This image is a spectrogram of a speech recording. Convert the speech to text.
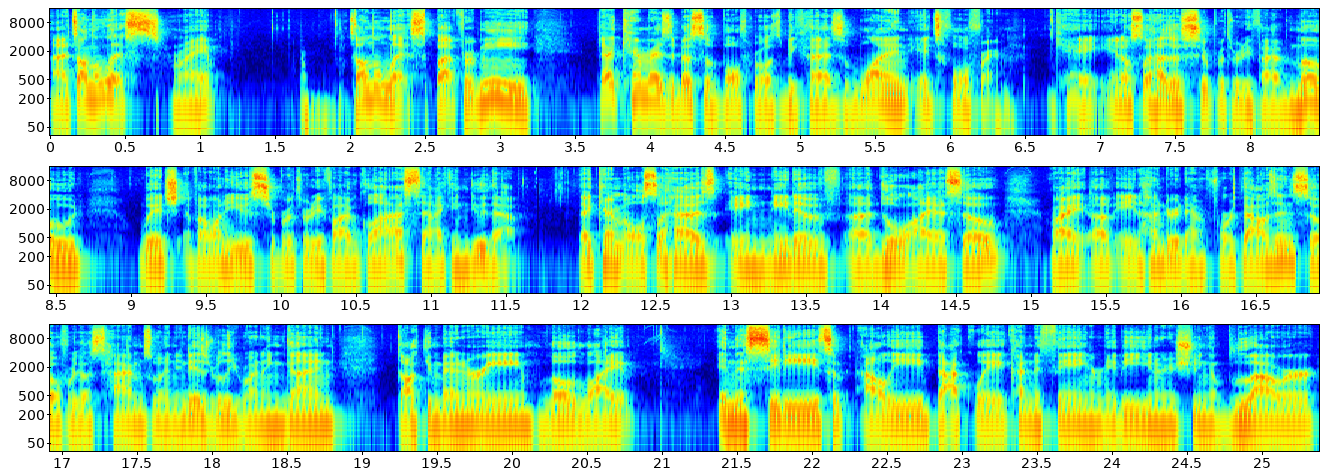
Uh, it's on the list, right? It's on the list. But for me, that camera is the best of both worlds because one, it's full frame. Okay, it also has a Super 35 mode, which if I want to use Super 35 glass, then I can do that. That camera also has a native uh, dual ISO, right, of 800 and 4000. So for those times when it is really run and gun, documentary, low light, in the city, some alley back way kind of thing, or maybe you know you're shooting a blue hour,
